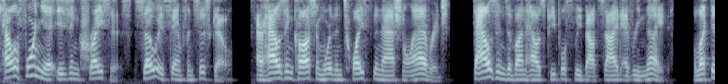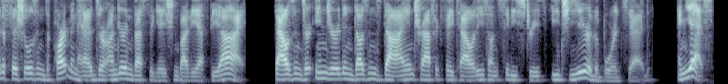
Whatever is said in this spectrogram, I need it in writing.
California is in crisis, so is San Francisco. Our housing costs are more than twice the national average. Thousands of unhoused people sleep outside every night. Elected officials and department heads are under investigation by the FBI. Thousands are injured and dozens die in traffic fatalities on city streets each year, the board said. And yes,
